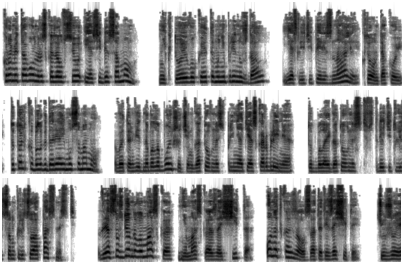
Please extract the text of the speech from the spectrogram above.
Кроме того, он рассказал все и о себе самом. Никто его к этому не принуждал. Если теперь знали, кто он такой, то только благодаря ему самому. В этом видно было больше, чем готовность принятия оскорбления. Тут была и готовность встретить лицом к лицу опасность. Для осужденного маска не маска, а защита. Он отказался от этой защиты. Чужое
